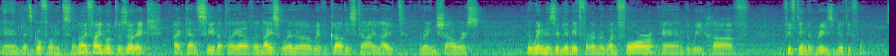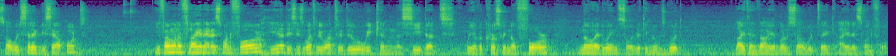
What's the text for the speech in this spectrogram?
and let's go for it. So now if I go to Zurich, I can see that I have a nice weather with a cloudy sky, light rain showers. The wind is in limit for runway 14 and we have 15 degrees, beautiful. So I will select this airport. If I want to fly an ILS-14 here, this is what we want to do. We can see that we have a crosswind of 4, no headwind, so everything looks good. Light and variable, so I will take ILS-14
